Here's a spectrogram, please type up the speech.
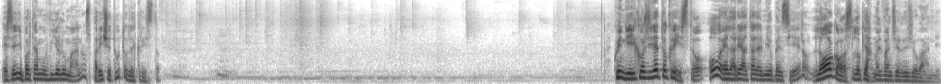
E se gli portiamo via l'umano, sparisce tutto del Cristo. Quindi il cosiddetto Cristo o è la realtà del mio pensiero, Logos lo chiama il Vangelo di Giovanni,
